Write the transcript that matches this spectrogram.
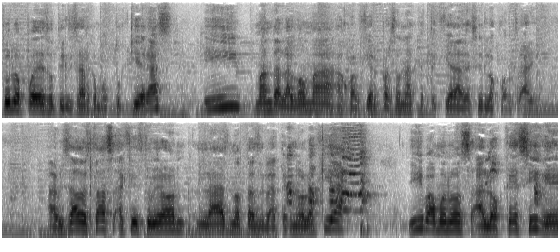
Tú lo puedes utilizar como tú quieras y manda la goma a cualquier persona que te quiera decir lo contrario. Avisado estás, aquí estuvieron las notas de la tecnología. Y vámonos a lo que sigue.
